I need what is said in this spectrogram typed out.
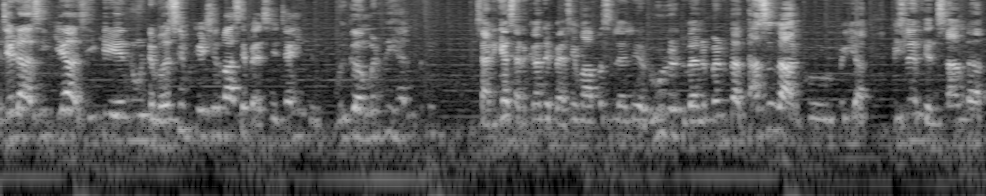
ਜਿਹੜਾ ਅਸੀਂ ਕਿਹਾ ਸੀ ਕਿ ਇਹਨੂੰ ਡਿਵਰਸਿਫਿਕੇਸ਼ਨ ਵਾਸਤੇ ਪੈਸੇ ਚਾਹੀਦੇ, ਕੋਈ ਗਵਰਨਮੈਂਟ ਦੀ ਹੈਲਪ ਨਹੀਂ। ਸਾਡੀਆਂ ਸੜਕਾਂ ਦੇ ਪੈਸੇ ਵਾਪਸ ਲੈ ਲਏ ਰੂਰਲ ਡਿਵੈਲਪਮੈਂਟ ਦਾ 10000 ਕਰੋੜ ਰੁਪਇਆ ਪਿਛਲੇ 3 ਸਾਲ ਦਾ।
